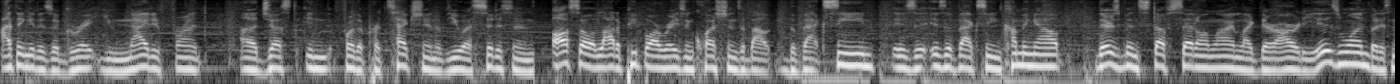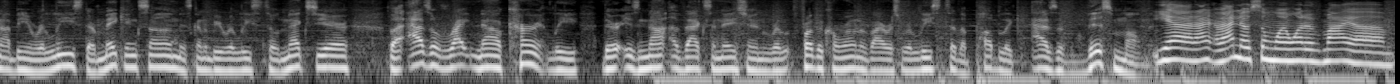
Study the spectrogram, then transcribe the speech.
i think it is a great united front uh, just in for the protection of U.S. citizens. Also, a lot of people are raising questions about the vaccine. Is is a vaccine coming out? There's been stuff said online like there already is one, but it's not being released. They're making some. It's going to be released till next year. But as of right now, currently, there is not a vaccination re- for the coronavirus released to the public as of this moment. Yeah, and I, I know someone, one of my, um,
